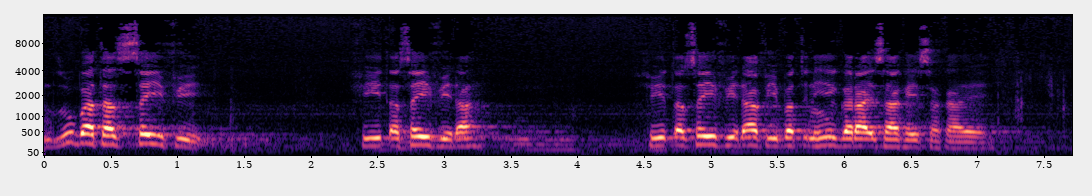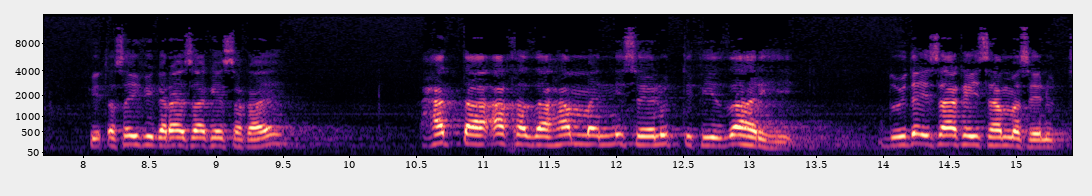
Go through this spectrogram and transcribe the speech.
ضبة السيف في تسيف في تسيف في بطنه قراء إساء كيس في تسيف قراء إساء كيس حتى أخذ هم النسينت في ظهره. دويدا إساء كيس هم سينت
